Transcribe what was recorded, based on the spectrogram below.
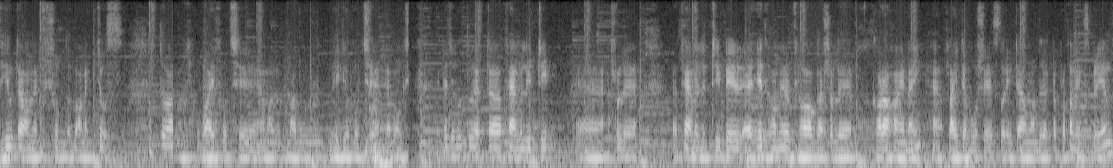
ভিউটা অনেক সুন্দর, অনেক জোস। তো আমার ওয়াইফ হচ্ছে, আমার বাবুর ভিডিও করছে, এবং এটা যেহেতু একটা ফ্যামিলি ট্রিপ আসলে ফ্যামিলি ট্রিপের এ ধরনের ভ্লগ আসলে করা হয় নাই হ্যাঁ ফ্লাইটে বসে। সো এটা আমাদের একটা প্রথম এক্সপিরিয়েন্স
